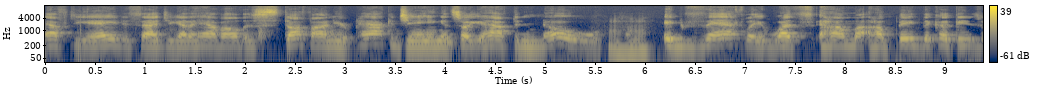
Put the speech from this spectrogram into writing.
FDA decides you got to have all this stuff on your packaging, and so you have to know mm-hmm. exactly what's how how big the cookies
